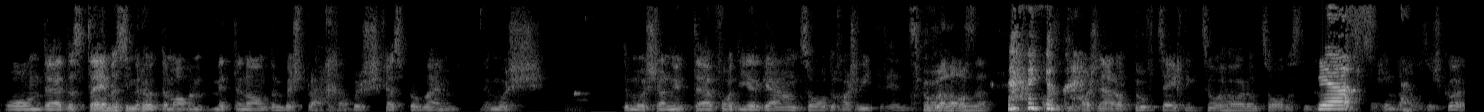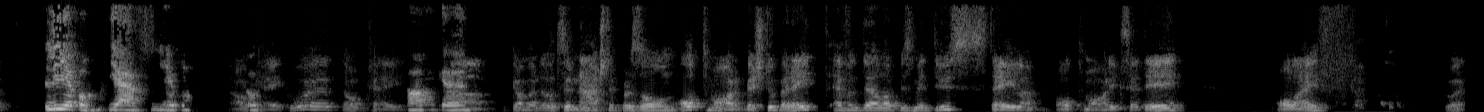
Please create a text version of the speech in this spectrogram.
Und äh, das Thema sind wir heute Abend miteinander besprechen, aber das ist kein Problem. Du musst, du musst auch nichts äh, von dir geben und so, du kannst weiterhin zuhören. Also, du kannst auch die Aufzeichnung zuhören und so, dass du das ja. und alles ist gut. Lieber, ja, lieber. Ja. Okay, gut, okay. Danke. Äh, gehen wir zur nächsten Person. Ottmar, bist du bereit, eventuell etwas mit uns zu teilen? Ottmar, ich sehe dich. All live. Gut.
